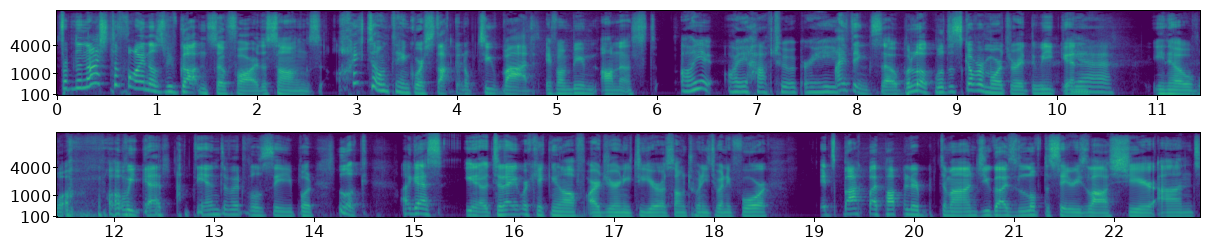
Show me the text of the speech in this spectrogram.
from the national finals we've gotten so far, the songs, I don't think we're stacking up too bad. If I'm being honest, I I have to agree. I think so. But look, we'll discover more throughout the week, and yeah. you know what what we get at the end of it we'll see but look i guess you know today we're kicking off our journey to eurosong 2024 it's backed by popular demand. You guys loved the series last year and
